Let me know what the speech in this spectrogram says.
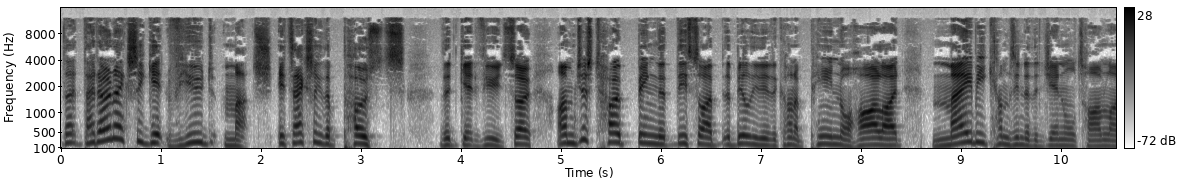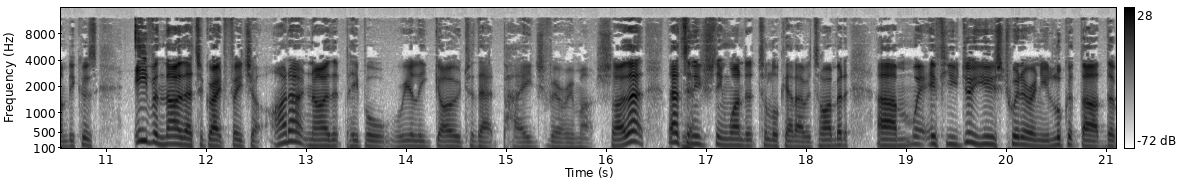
that they don't actually get viewed much. It's actually the posts that get viewed. So I'm just hoping that this uh, ability to kind of pin or highlight maybe comes into the general timeline because even though that's a great feature, I don't know that people really go to that page very much. So that that's an interesting one to, to look at over time. But um, if you do use Twitter and you look at the, the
